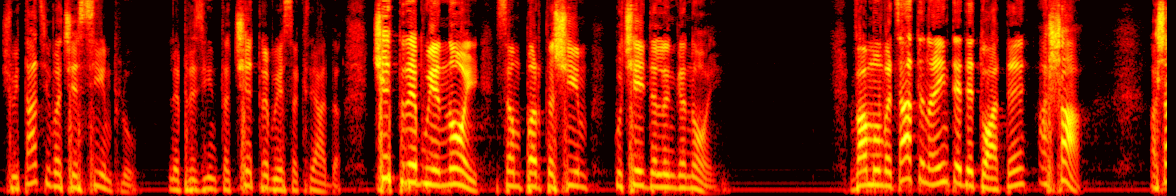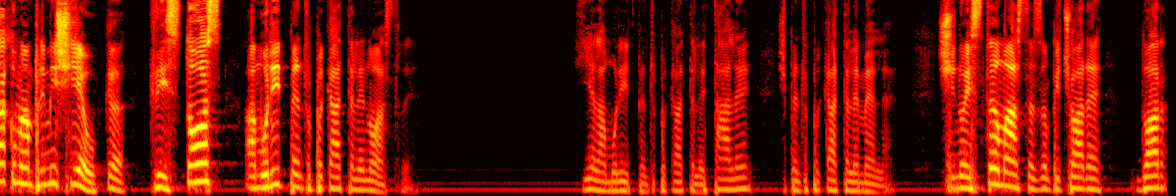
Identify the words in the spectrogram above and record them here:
Și uitați-vă ce simplu le prezintă ce trebuie să creadă. Ce trebuie noi să împărtășim cu cei de lângă noi. V-am învățat înainte de toate așa, așa cum am primit și eu, că Hristos a murit pentru păcatele noastre. El a murit pentru păcatele tale și pentru păcatele mele. Și noi stăm astăzi în picioare doar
